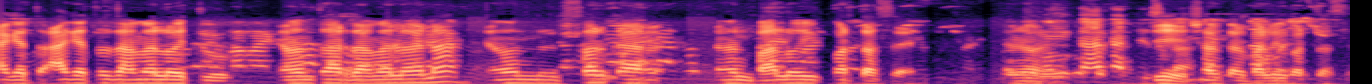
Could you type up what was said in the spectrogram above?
আগে তো আগে তো ঝামেলা হইতো, এখন তো আর ঝামেলা হয় না, এখন সরকার এখন ভালোই করতেছে। জি, সরকার ভালোই করতেছে।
